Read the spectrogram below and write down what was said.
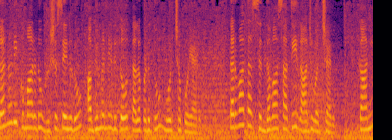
కర్ణుని కుమారుడు వృషసేనుడు అభిమన్యుడితో తలపడుతూ మూర్ఛపోయాడు. తర్వాత సిద్ధవాసాతి రాజు వచ్చాడు. కాని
